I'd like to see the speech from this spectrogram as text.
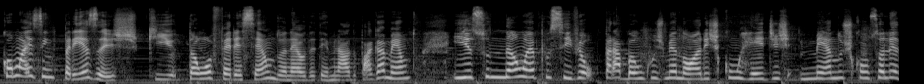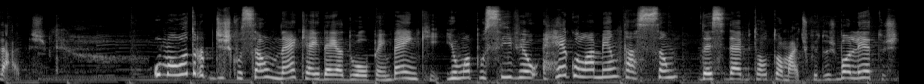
com as empresas que estão oferecendo né, o determinado pagamento, e isso não é possível para bancos menores com redes menos consolidadas. Uma outra discussão, né, que é a ideia do Open Bank e uma possível regulamentação desse débito automático e dos boletos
